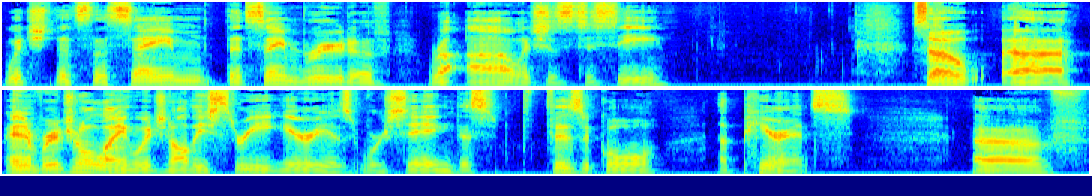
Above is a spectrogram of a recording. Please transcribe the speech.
which that's the same that same root of Ra'ah, which is to see. So, uh, in original language, in all these three areas, we're seeing this physical appearance of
